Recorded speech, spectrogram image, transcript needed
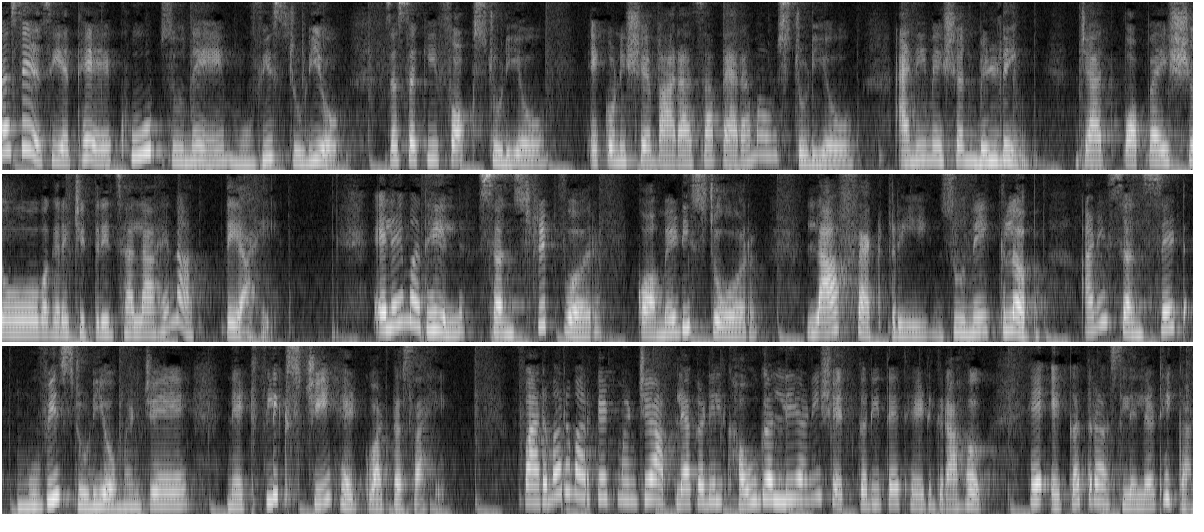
तसेच येथे खूप जुने मूव्ही स्टुडिओ जसं की फॉक्स स्टुडिओ एकोणीसशे बाराचा पॅरामाऊंट स्टुडिओ ॲनिमेशन बिल्डिंग ज्यात पॉपाय शो वगैरे चित्रित झाला आहे ना ते आहे. एल एमधील सनस्ट्रिपवर कॉमेडी स्टोअर लाफ फॅक्टरी जुने क्लब आणि सनसेट मूव्ही स्टुडिओ म्हणजे नेटफ्लिक्सची हेडक्वार्टर्स आहे. फार्मर मार्केट म्हणजे आपल्याकडील खाऊ गल्ली आणि शेतकरी ते थेट ग्राहक हे एकत्र असलेलं ठिकाण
